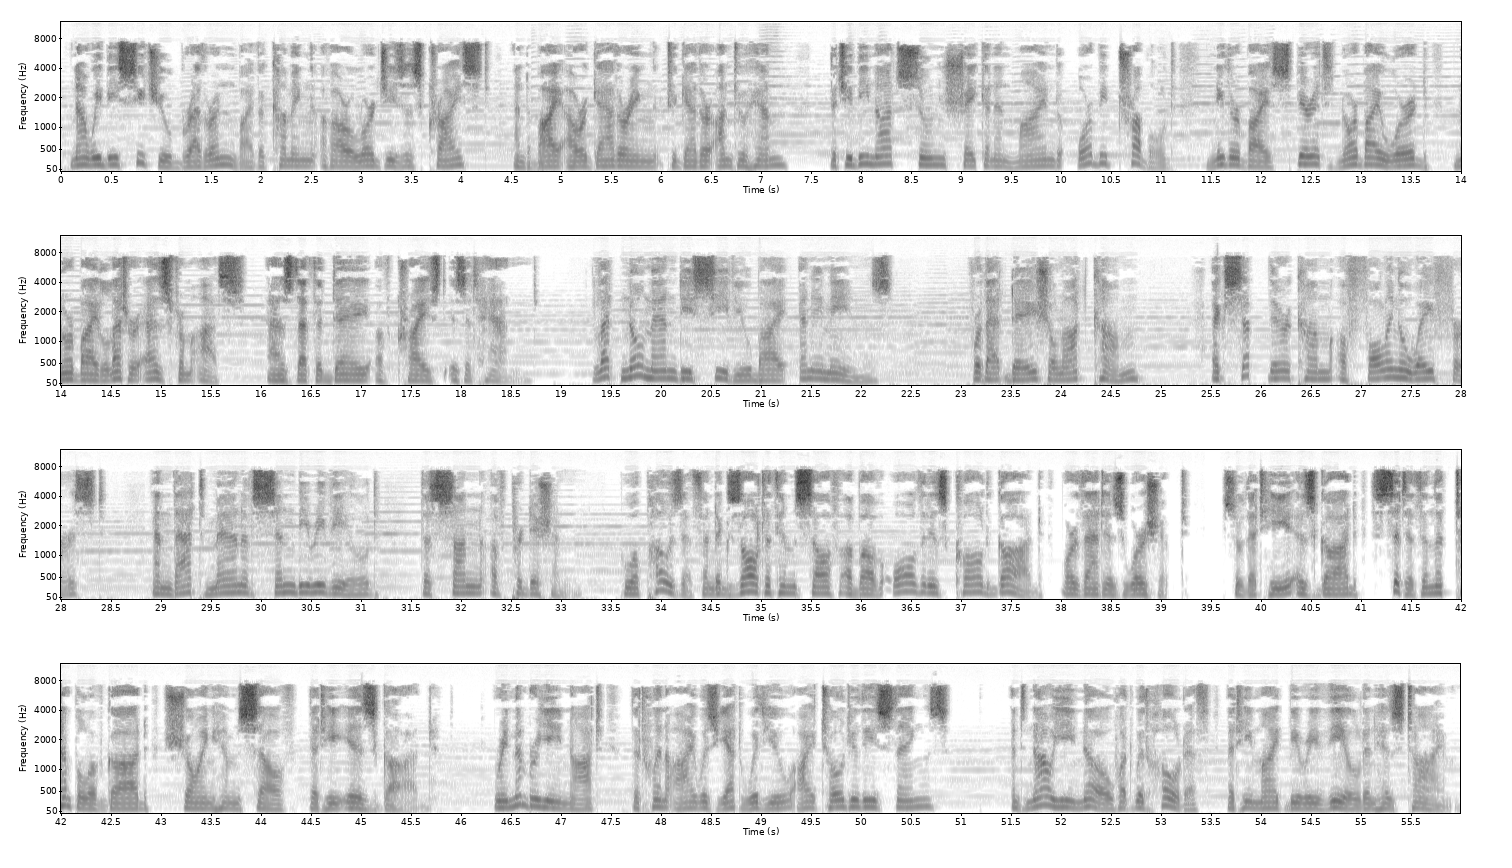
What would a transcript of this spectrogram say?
Now we beseech you, brethren, by the coming of our Lord Jesus Christ, and by our gathering together unto him, that ye be not soon shaken in mind, or be troubled, neither by spirit, nor by word, nor by letter as from us, as that the day of Christ is at hand. Let no man deceive you by any means, for that day shall not come, except there come a falling away first, and that man of sin be revealed, the son of perdition who opposeth and exalteth himself above all that is called God, or that is worshipped, so that he as God sitteth in the temple of God, showing himself that he is God. Remember ye not that when I was yet with you I told you these things? And now ye know what withholdeth, that he might be revealed in his time.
